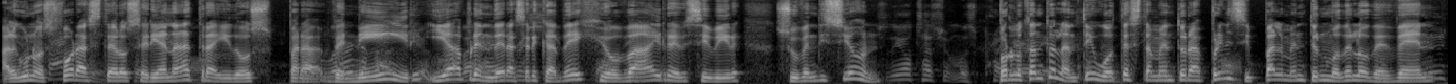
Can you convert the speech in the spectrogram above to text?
Algunos forasteros serían atraídos para venir y aprender acerca de Jehová y recibir su bendición. Por lo tanto, el Antiguo Testamento era principalmente un modelo de ven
